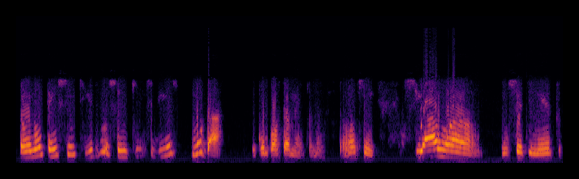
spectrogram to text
Então não tem sentido você em 15 dias mudar o comportamento, né? Então, assim, se há uma, um sentimento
